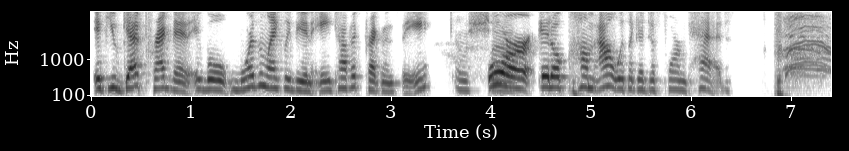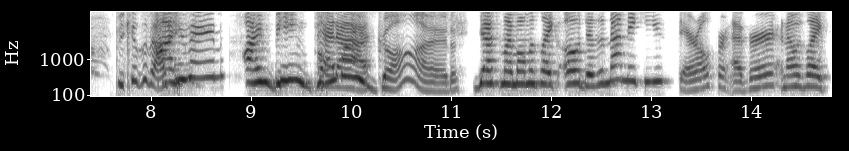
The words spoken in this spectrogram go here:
if you get pregnant, it will more than likely be an ectopic pregnancy Oh, or it'll come out with like a deformed head. because of Accutane? I'm, I'm being dead oh ass. God. Yes, my mom was like, "Oh, doesn't that make you sterile forever?" And I was like,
